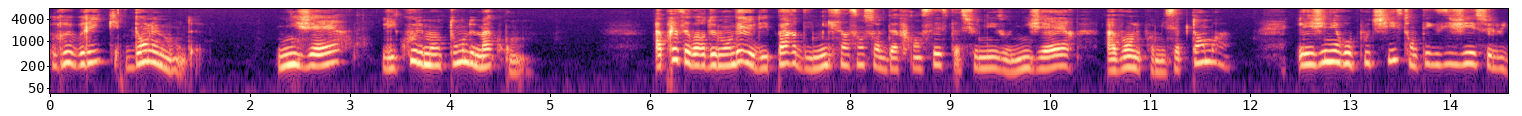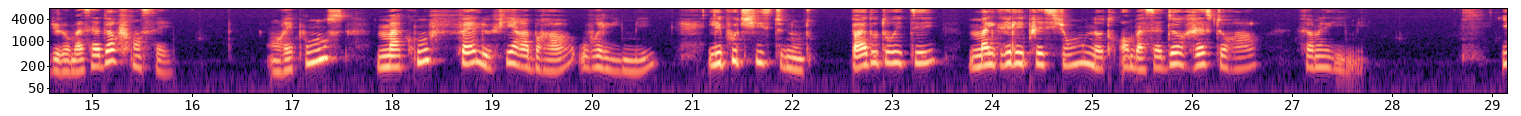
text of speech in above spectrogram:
Rubrique dans le monde. Niger, les coups de menton de Macron. Après avoir demandé le départ des 1500 soldats français stationnés au Niger avant le 1er septembre, les généraux putschistes ont exigé celui de l'ambassadeur français. En réponse, Macron fait le fier à bras, ouvrez les guillemets. Les putschistes n'ont pas d'autorité, malgré les pressions, notre ambassadeur restera, fermez les guillemets.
